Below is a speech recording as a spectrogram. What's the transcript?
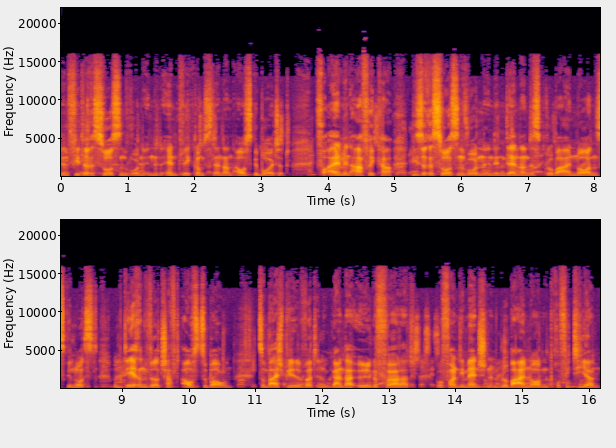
Denn viele Ressourcen wurden in den Entwicklungsländern ausgebeutet, vor allem in Afrika. Diese Ressourcen wurden in den Ländern des globalen Nordens genutzt, um deren Wirtschaft auszubauen. Zum Beispiel wird in Uganda Öl gefördert, wovon die Menschen im globalen Norden profitieren.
